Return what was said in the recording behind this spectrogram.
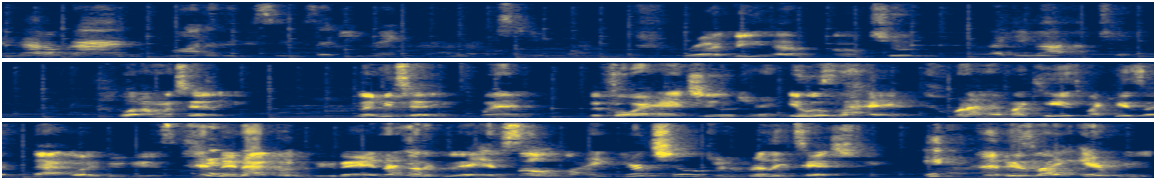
And that'll guide a lot of the decisions that you make the next year. Right? Do you have um, children? I do not have children. Well, I'm gonna tell you. Let me tell you. When before I had children, it was like when I had my kids, my kids are not gonna do this. They're not gonna do that. They're not gonna do that. And so, like, your children really test you. It's like every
